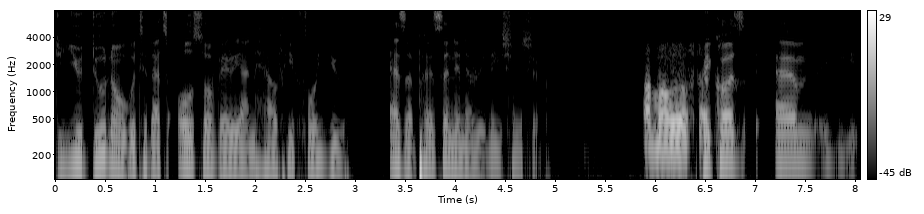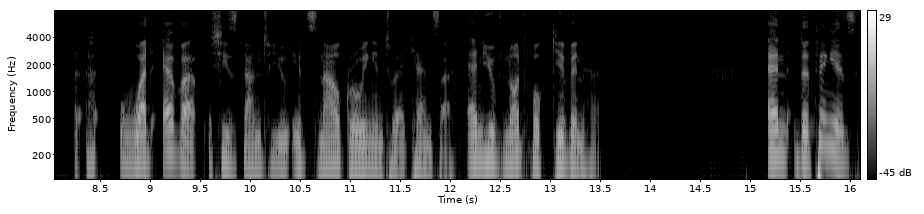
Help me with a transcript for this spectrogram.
Do you do know, Guti, that's also very unhealthy for you as a person in a relationship? I'm aware of that. Because um, whatever she's done to you, it's now growing into a cancer, and you've not forgiven her. And the thing is,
